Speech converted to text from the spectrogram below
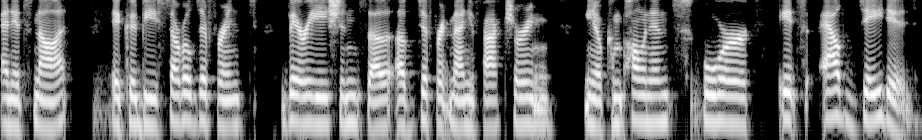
and it's not. It could be several different variations of, of different manufacturing, you know, components, or it's outdated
